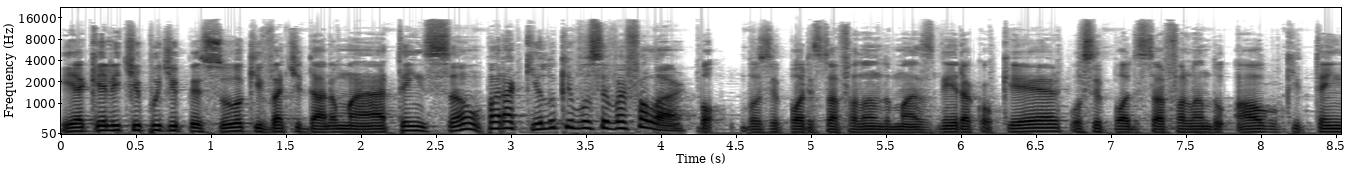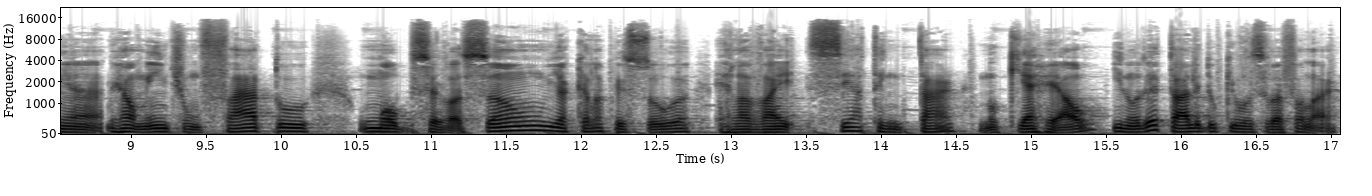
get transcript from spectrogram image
E aquele tipo de pessoa que vai te dar uma atenção para aquilo que você vai falar. Bom, você pode estar falando uma asneira qualquer, você pode estar falando algo que tenha realmente um fato, uma observação e aquela pessoa, ela vai se atentar no que é real e no detalhe do que você vai falar.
